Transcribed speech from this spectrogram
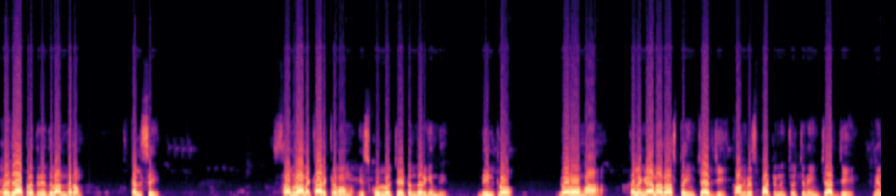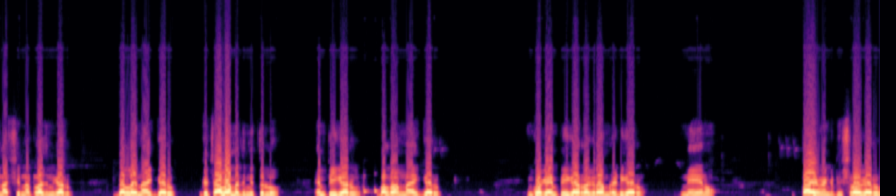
ప్రజాప్రతినిధులందరం కలిసి శ్రమదాన కార్యక్రమం ఈ స్కూల్లో చేయటం జరిగింది. దీంట్లో గౌరవ మా తెలంగాణ రాష్ట్ర ఇన్ఛార్జి కాంగ్రెస్ పార్టీ నుంచి వచ్చిన ఇన్ఛార్జి మీనాక్షి నటరాజన్ గారు బెల్లయ్య నాయక్ గారు ఇంకా చాలామంది మిత్రులు ఎంపీ గారు బలరాం నాయక్ గారు ఇంకొక ఎంపీ గారు రఘురామ్ రెడ్డి గారు నేను పాయం వెంకటేశ్వరరావు గారు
